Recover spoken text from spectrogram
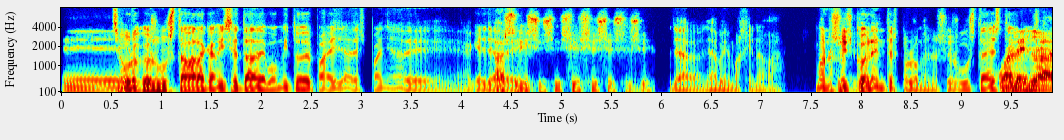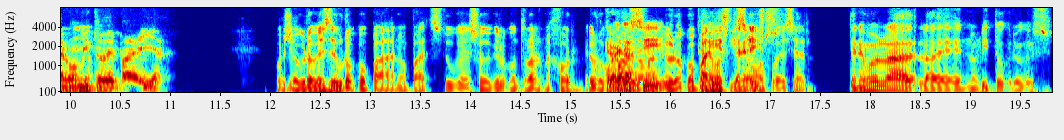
Eh, Seguro que os gustaba la camiseta de vómito de paella de España, de aquella. Ah, de- sí, sí, sí, sí, sí, sí, sí, sí. Ya, ya me imaginaba. Bueno, sois coherentes por lo menos. Si os gusta esto. ¿Cuál es la de vómito de paella? Pues yo creo que es de Eurocopa, ¿no, Patch? Tú que eso que lo controlas mejor. Eurocopa, no, sí. Eurocopa Tenemos- 16 tenemos- puede ser. Tenemos la, la de Nolito, creo que es.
